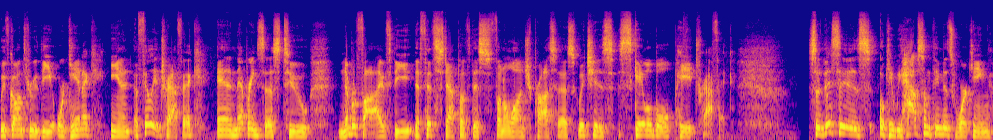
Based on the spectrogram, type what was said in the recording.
we've gone through the organic and affiliate traffic, and that brings us to number five, the the fifth step of this funnel launch process, which is scalable paid traffic. So this is okay. We have something that's working.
